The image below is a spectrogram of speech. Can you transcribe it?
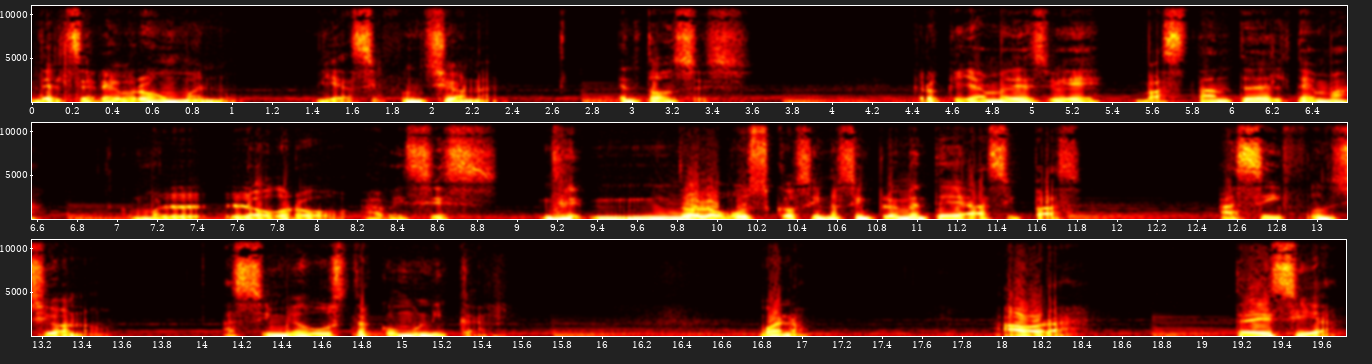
del cerebro humano y así funcionan. Entonces, creo que ya me desvié bastante del tema, como logro a veces, no lo busco, sino simplemente así pasa. Así funciono. Así me gusta comunicar. Bueno, ahora, te decía,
